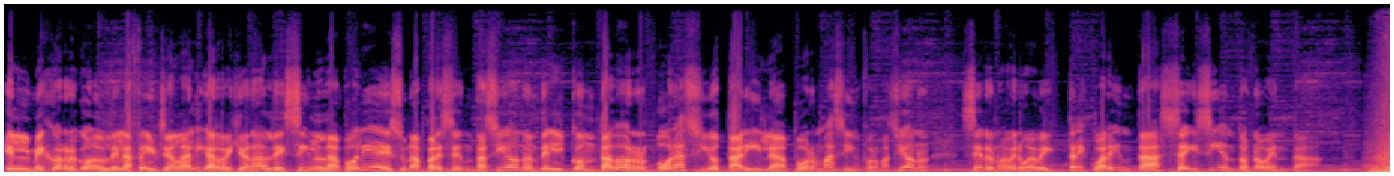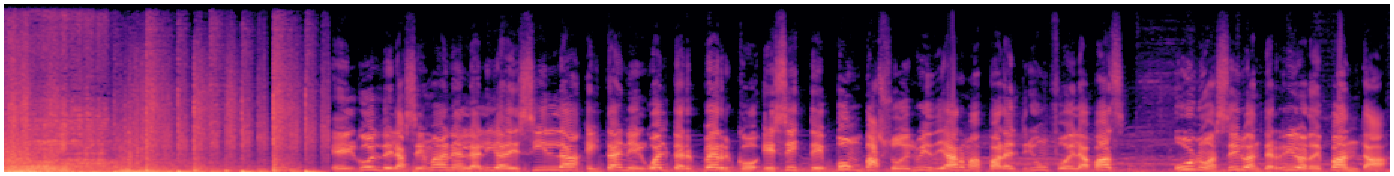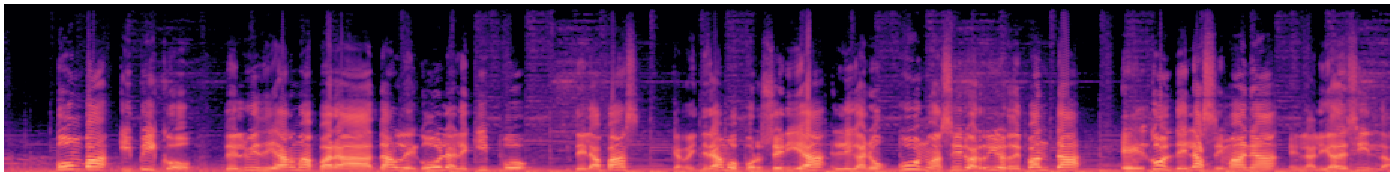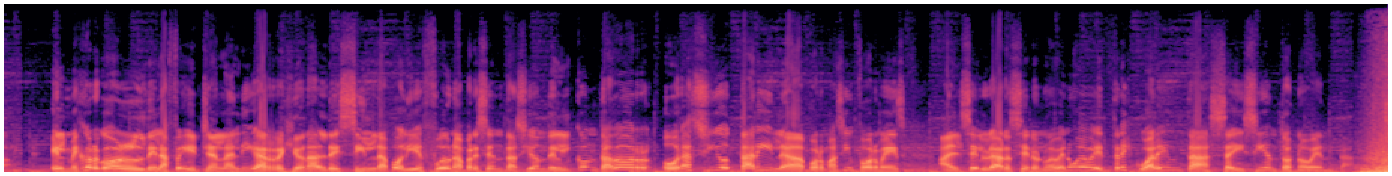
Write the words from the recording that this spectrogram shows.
El mejor gol de la fecha en la Liga Regional de Silda Poli es una presentación del contador Horacio Tarila. Por más información, 099-340-690. El gol de la semana en la Liga de Silda está en el Walter Perco. Es este bombazo de Luis de Armas para el triunfo de La Paz 1 a 0 ante River de Panta. Bomba y pico de Luis de Armas para darle gol al equipo de La Paz, que reiteramos por Serie A, le ganó 1 a 0 a River de Panta, el gol de la semana en la Liga de Silda. El mejor gol de la fecha en la Liga Regional de Silda Poli fue una presentación del contador Horacio Tarila. Por más informes, al celular 099 340 690.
